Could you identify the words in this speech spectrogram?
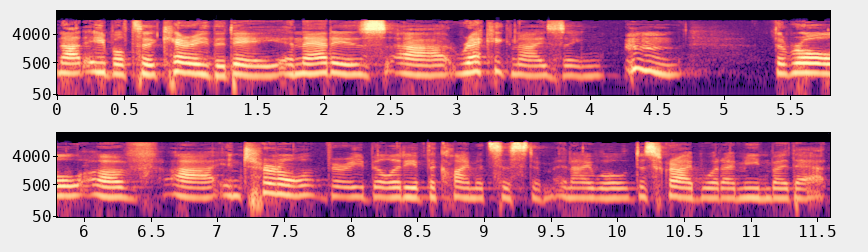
not able to carry the day, and that is uh, recognizing the role of uh, internal variability of the climate system, and I will describe what I mean by that.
